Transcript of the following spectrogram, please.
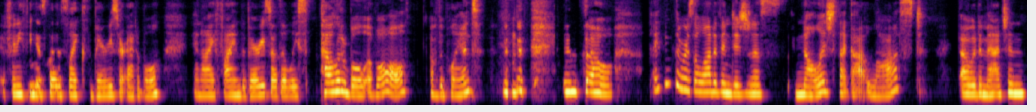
If anything, it says like the berries are edible. And I find the berries are the least palatable of all of the plant. and so I think there was a lot of indigenous knowledge that got lost. I would imagine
